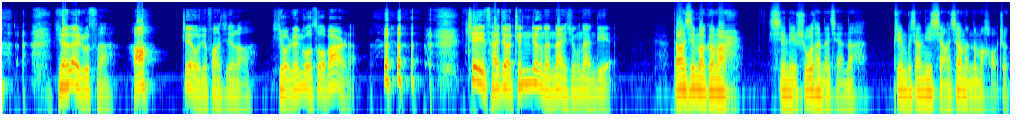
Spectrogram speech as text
原来如此啊！好，这我就放心了啊，有人给我作伴呢，这才叫真正的难兄难弟。当心吧，哥们儿，心里舒坦的钱呢，并不像你想象的那么好挣。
